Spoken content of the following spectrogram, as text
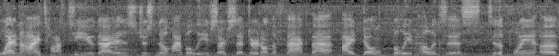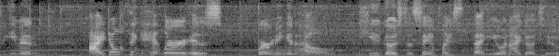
when I talk to you guys, just know my beliefs are centered on the fact that I don't believe hell exists to the point of even I don't think Hitler is burning in hell he goes to the same place that you and I go to.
